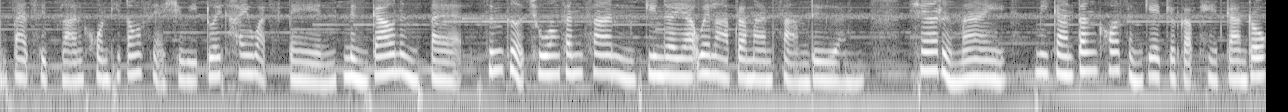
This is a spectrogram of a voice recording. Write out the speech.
60-80 ล้านคนที่ต้องเสียชีวิตด้วยไข้หวัดสเปน 1918 ซึ่งเกิดช่วงสั้นๆ กินระยะเวลาประมาณ 3 เดือน เชื่อหรือไม่ มีการตั้งข้อสังเกตเกี่ยวกับเหตุการณ์โรค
